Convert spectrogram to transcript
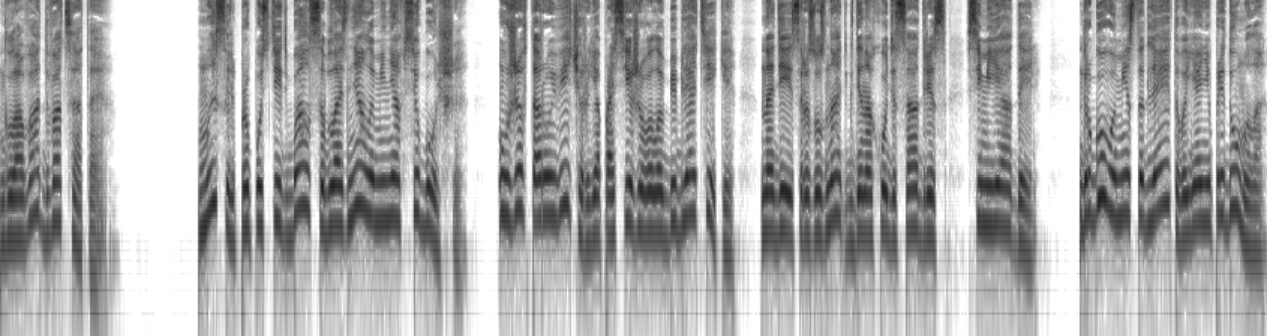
Глава 20 Мысль пропустить бал соблазняла меня все больше. Уже второй вечер я просиживала в библиотеке, надеясь разузнать, где находится адрес семьи Адель. Другого места для этого я не придумала,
